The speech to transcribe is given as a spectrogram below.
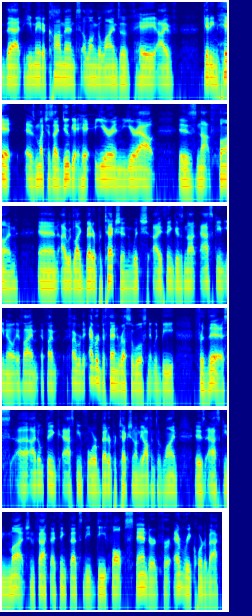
that he made a comment along the lines of, "Hey, I've getting hit as much as I do get hit year in year out is not fun." and I would like better protection, which I think is not asking. You know, if I'm if I'm if I were to ever defend Russell Wilson, it would be for this. Uh, I don't think asking for better protection on the offensive line is asking much. In fact, I think that's the default standard for every quarterback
